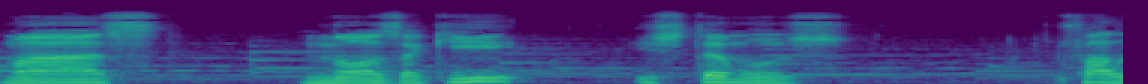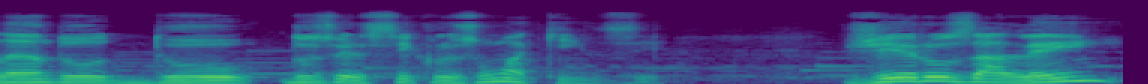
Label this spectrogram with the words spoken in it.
Mas Nós aqui estamos falando do, dos versículos 1 a 15. Jerusalém,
